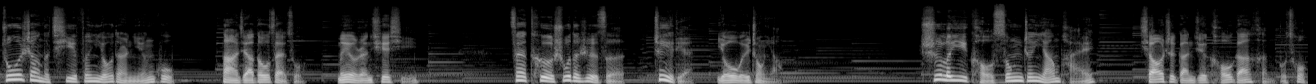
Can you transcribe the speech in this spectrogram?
桌上的气氛有点凝固，大家都在做，没有人缺席。在特殊的日子，这点尤为重要。吃了一口松针羊排，乔治感觉口感很不错。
